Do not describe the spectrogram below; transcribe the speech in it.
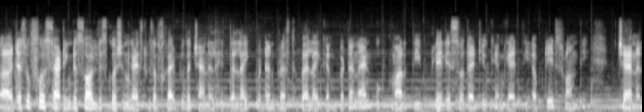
uh, just before starting to solve this question guys to subscribe to the channel hit the like button press the bell icon button and bookmark the playlist so that you can get the updates from the channel.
